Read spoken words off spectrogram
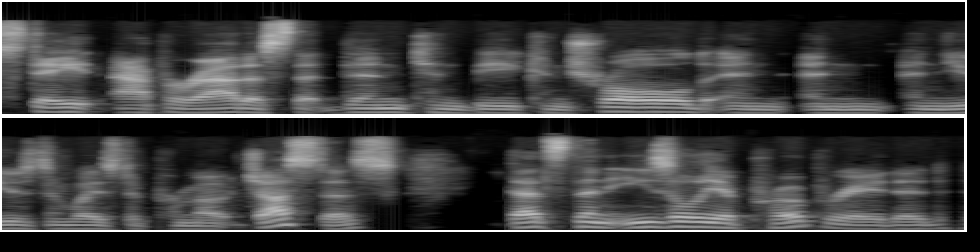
state apparatus that then can be controlled and, and, and used in ways to promote justice, that's then easily appropriated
